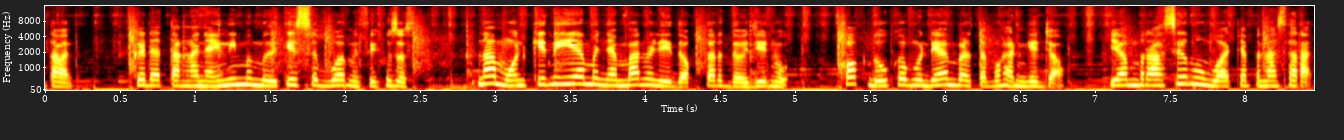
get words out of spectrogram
tahun. Kedatangannya ini memiliki sebuah misi khusus. Namun, kini ia menyamar menjadi dokter Do Jinwoo. Kokdu kemudian bertemu Han Gejol, yang berhasil membuatnya penasaran.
